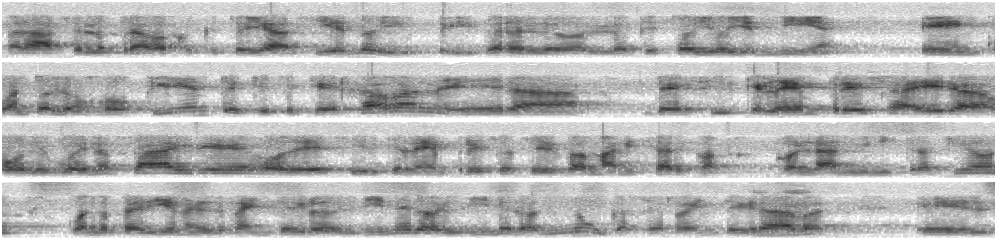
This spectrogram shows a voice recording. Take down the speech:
para hacer los trabajos que estoy haciendo y, para lo, lo que soy hoy en día. En cuanto a los clientes que se quejaban, era decir que la empresa era o de Buenos Aires o de decir que la empresa se va a manejar con, con la administración cuando pedían el reintegro del dinero, el dinero nunca se reintegraba. el,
